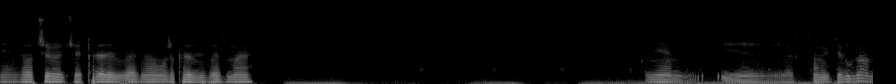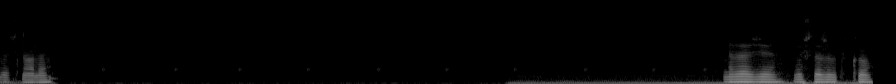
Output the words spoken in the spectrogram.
Nie zobaczymy czy kredyt wezmę, może kredyt wezmę. Nie wiem jak to będzie wyglądać, no ale... Na razie myślę, żeby tylko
